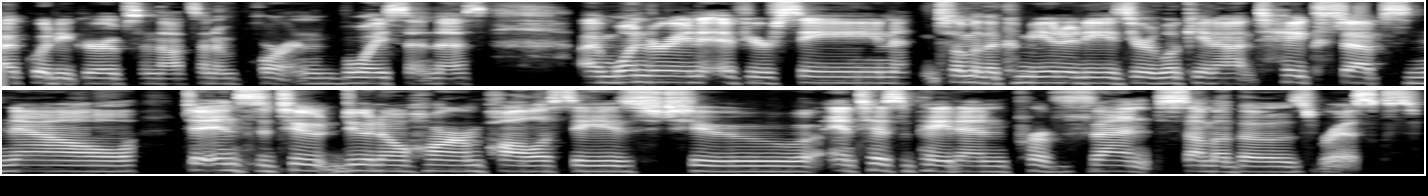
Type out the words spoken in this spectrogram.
equity groups, and that's an important voice in this. I'm wondering if you're seeing some of the communities you're looking at take steps now to institute do no harm policies to anticipate and prevent some of those risks.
